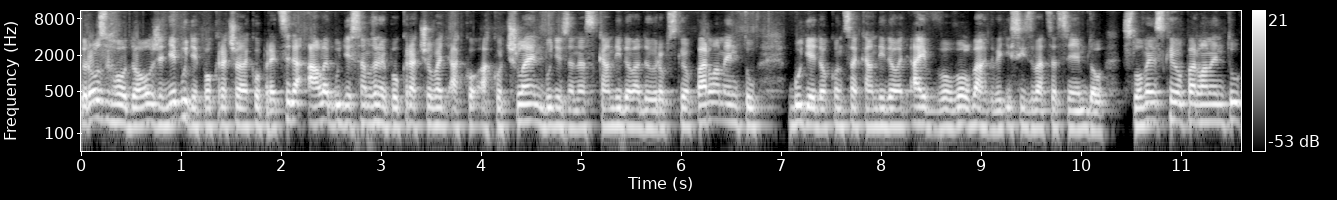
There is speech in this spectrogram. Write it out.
rozhodol, že nebude pokračovať ako predseda, ale bude samozrejme pokračovať ako, ako člen, bude za nás kandidovať do Európskeho parlamentu, bude dokonca kandidovať aj vo voľbách 2027 do Slovenského parlamentu,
